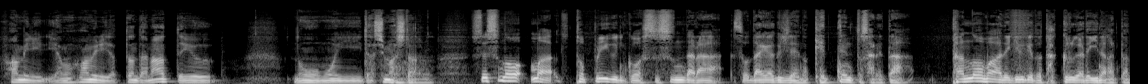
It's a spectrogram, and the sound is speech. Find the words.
ファミリー、山ファミリーだったんだなっていうのを思い出しました。そしてその、まあ、トップリーグにこう進んだら、そう、大学時代の欠点とされた、ターンオーバーはできるけどタックルができなかった。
